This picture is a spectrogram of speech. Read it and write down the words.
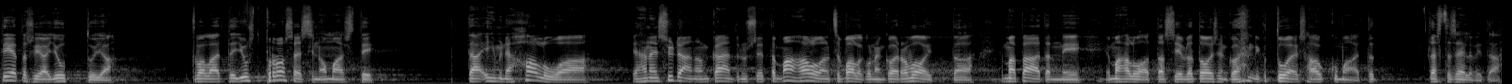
tietoisia juttuja, tavallaan, että just prosessinomaisesti tämä ihminen haluaa, ja hänen sydän on kääntynyt siihen, että mä haluan, että se valkoinen koira voittaa, ja mä päätän niin, ja mä haluan ottaa siihen vielä toisen koiran niin tueksi haukkumaan, että tästä selvitään.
